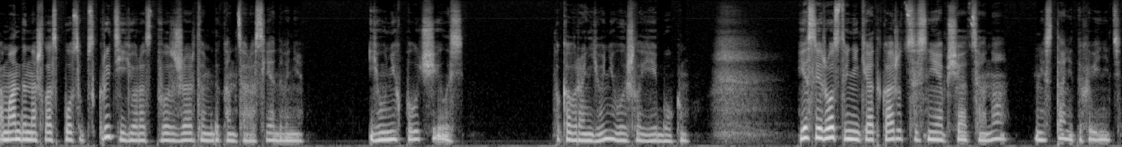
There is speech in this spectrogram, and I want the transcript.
Команда нашла способ скрыть ее родство с жертвами до конца расследования. И у них получилось, пока вранье не вышло ей боком. Если родственники откажутся с ней общаться, она не станет их винить.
